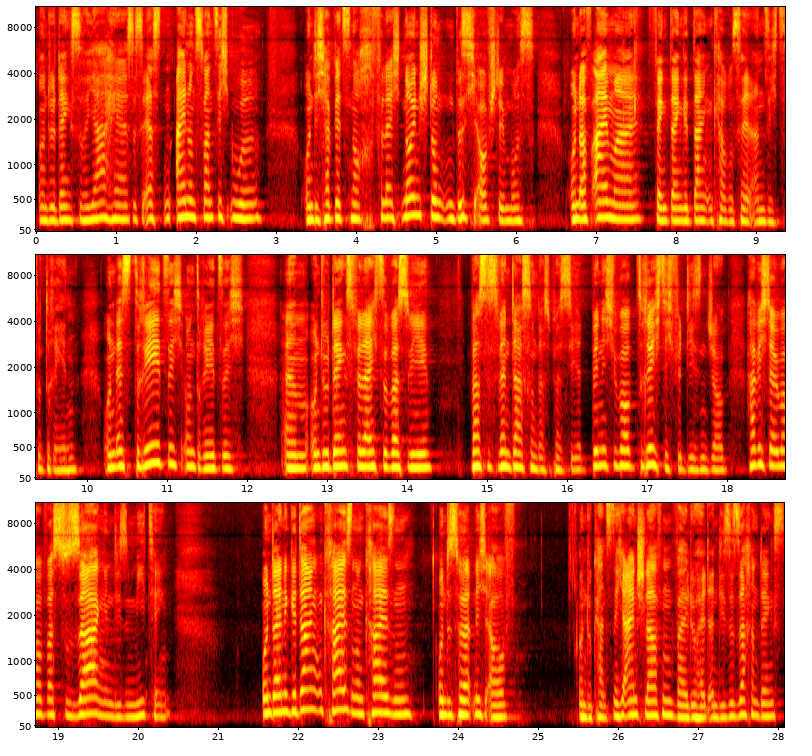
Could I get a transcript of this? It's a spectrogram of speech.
und du denkst so, ja Herr, es ist erst 21 Uhr und ich habe jetzt noch vielleicht neun Stunden, bis ich aufstehen muss. Und auf einmal fängt dein Gedankenkarussell an, sich zu drehen. Und es dreht sich und dreht sich. Ähm, und du denkst vielleicht sowas wie, was ist, wenn das und das passiert? Bin ich überhaupt richtig für diesen Job? Habe ich da überhaupt was zu sagen in diesem Meeting? Und deine Gedanken kreisen und kreisen und es hört nicht auf. Und du kannst nicht einschlafen, weil du halt an diese Sachen denkst.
